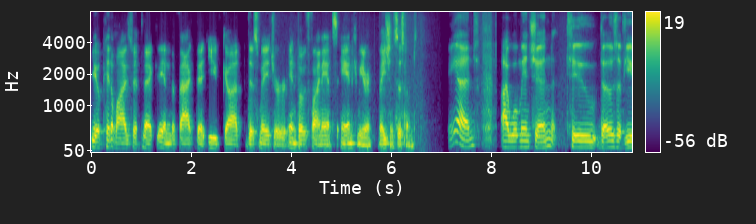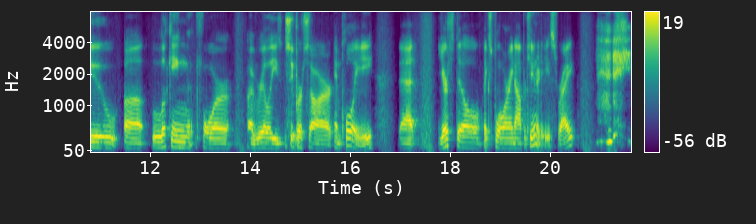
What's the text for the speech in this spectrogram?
you epitomize fintech in the fact that you've got this major in both finance and computer information systems. And I will mention to those of you uh, looking for a really superstar employee that you're still exploring opportunities, right?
